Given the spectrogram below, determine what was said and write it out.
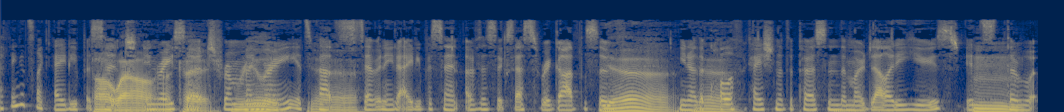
I think it's like 80% Oh, wow, in research okay. from Really? memory. It's Yeah. about 70 to 80% of the success, regardless of yeah. you know the yeah. qualification of the person, the modality used. It's the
